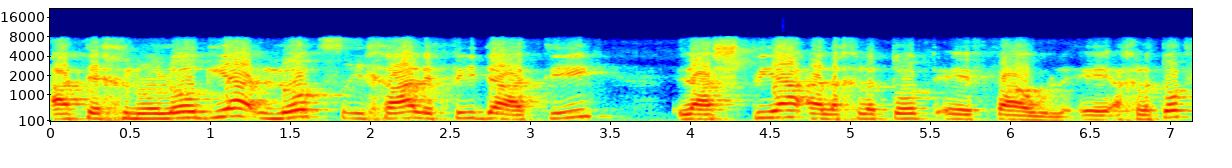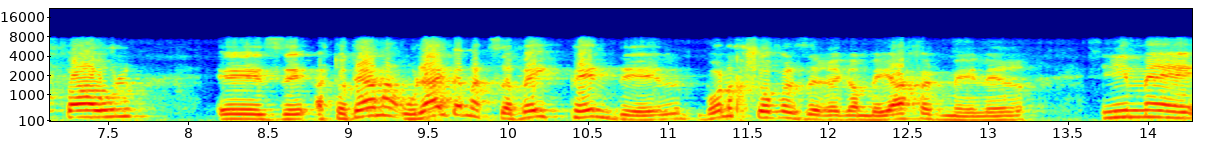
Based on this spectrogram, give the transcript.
הטכנולוגיה לא צריכה לפי דעתי להשפיע על החלטות אה, פאול. אה, החלטות פאול אה, זה, אתה יודע מה, אולי במצבי פנדל, בוא נחשוב על זה רגע ביחד מלר, אם, אה,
